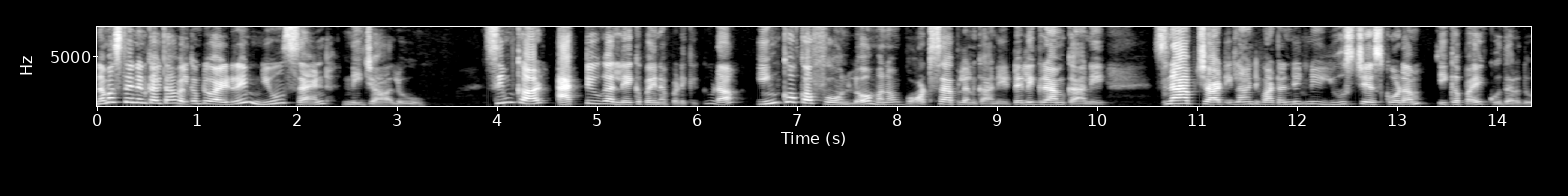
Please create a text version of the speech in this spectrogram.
నమస్తే నేను Kavitha. Welcome to I dream news and నిజాలు సిమ్ కార్డ్ యాక్టివ్గా లేకపోయినప్పటికీ కూడా ఇంకొక ఫోన్లో మనం వాట్సాప్లను కానీ టెలిగ్రామ్ కానీ స్నాప్చాట్ ఇలాంటి వాటన్నిటిని యూస్ చేసుకోవడం ఇకపై కుదరదు.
